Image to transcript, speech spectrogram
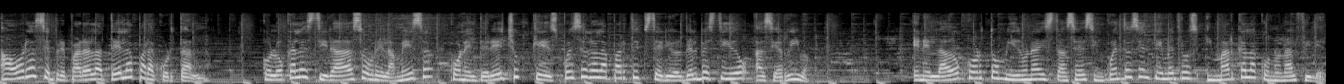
Ahora se prepara la tela para cortarla. Coloca la estirada sobre la mesa con el derecho que después será la parte exterior del vestido hacia arriba. En el lado corto mide una distancia de 50 centímetros y márcala con un alfiler.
